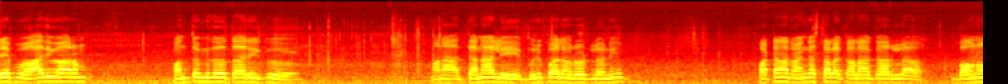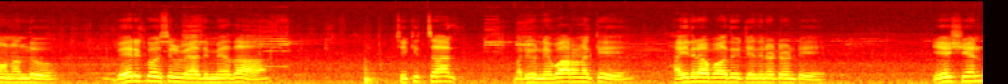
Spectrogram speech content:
రేపు ఆదివారం పంతొమ్మిదవ తారీఖు మన తెనాలి బురిపాలెం రోడ్లోని పట్టణ రంగస్థల కళాకారుల భవనం నందు వేరికోసిల్ వ్యాధి మీద చికిత్స మరియు నివారణకి హైదరాబాదు చెందినటువంటి ఏషియన్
